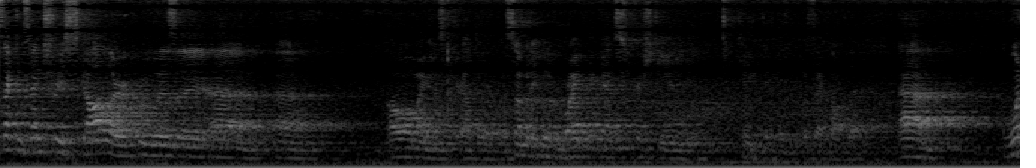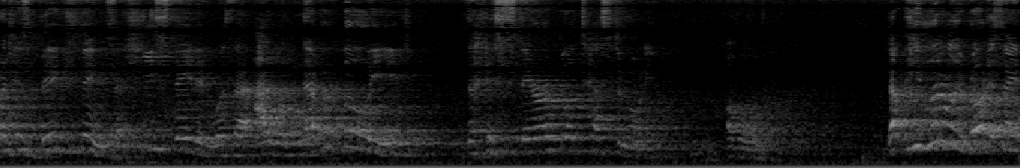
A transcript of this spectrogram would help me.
second century scholar who was a, uh, uh, oh my goodness, I forgot the word, somebody who would write against Christianity. Can't think of what's that called. But, um, one of his big things that he stated was that I will never believe the hysterical testimony of a woman. Now, he literally wrote it saying,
